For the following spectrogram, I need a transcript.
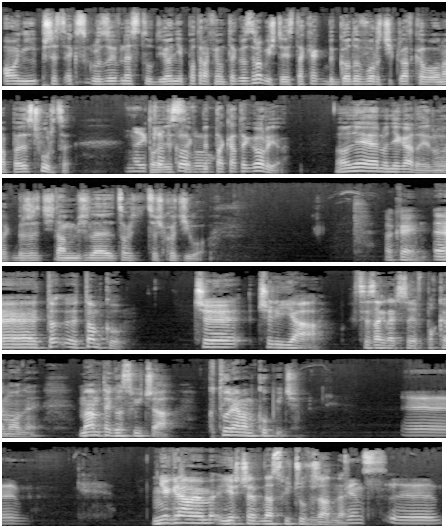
Oni przez ekskluzywne studio nie potrafią tego zrobić. To jest tak jakby God of War ci klatkował na PS4. No i To jest jakby ta kategoria. No nie, no nie gadaj, no jakby, że ci tam źle coś, coś chodziło. Okej. E, to, e, Tomku, czy, czyli ja chcę zagrać sobie w Pokemony. Mam tego Switcha. Które mam kupić? Yy, Nie grałem jeszcze na Switchu w żadne. Więc yy,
